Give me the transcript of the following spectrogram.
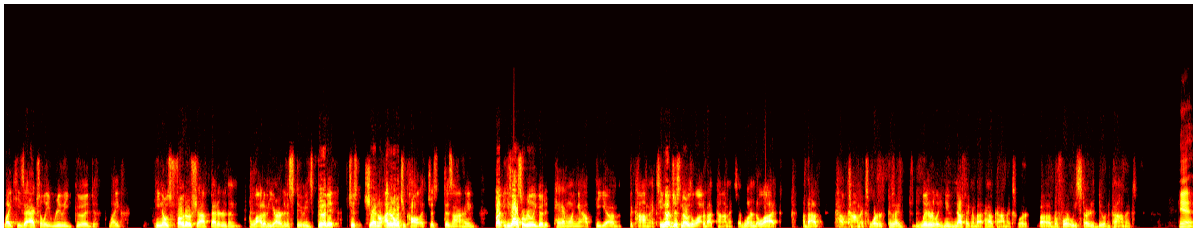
Like he's actually really good. Like he knows Photoshop better than a lot of the artists do. He's good at just general. I don't know what you call it, just design. But he's also really good at paneling out the um, the comics. He know, just knows a lot about comics. I've learned a lot about how comics work because I literally knew nothing about how comics work uh, before we started doing comics. Yeah.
